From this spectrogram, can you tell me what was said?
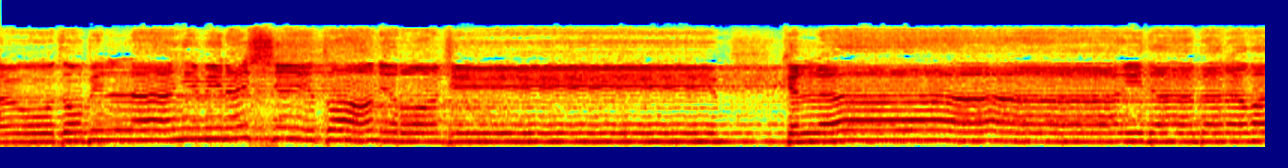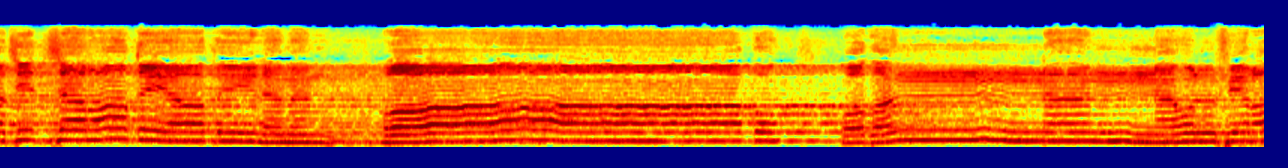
أعوذ بالله من الشيطان الرجيم. كلا إذا بلغت التراقي وقيل من راق وظن أنه الفراق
